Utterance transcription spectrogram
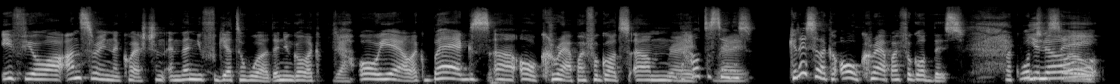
if you are answering a question and then you forget a word and you go like, Yeah. oh yeah, like bags. Uh, oh crap, I forgot. Um, Right, how to say right. this? Can I say like, oh crap, I forgot this? Like what you do you know, say? Well,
